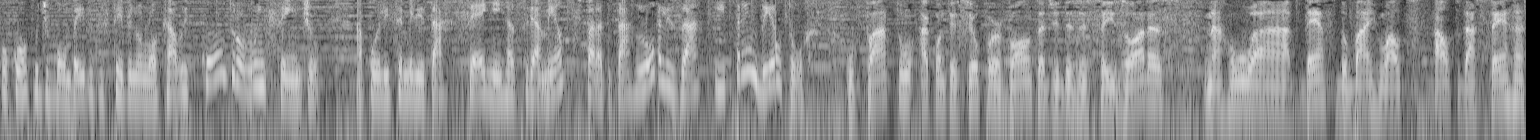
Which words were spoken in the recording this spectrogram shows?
O corpo de bombeiros esteve no local e controlou o incêndio. A polícia militar segue em rastreamentos para tentar localizar e prender o autor. O fato aconteceu por volta de 16 horas na rua 10 do bairro Alto da Serra,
